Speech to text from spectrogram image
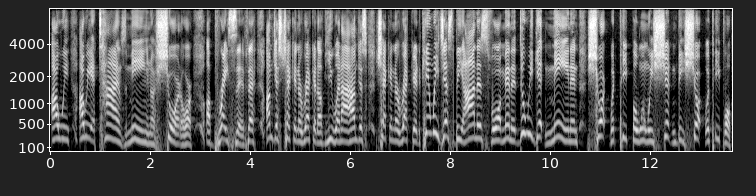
Are we, are we at times mean or short or abrasive? I'm just checking the record of you and I. I'm just checking the record. Can we just be honest for a minute? Do we get mean and short with people when we shouldn't be short with people?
